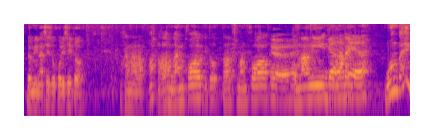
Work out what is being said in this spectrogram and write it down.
dominasi suku di situ makan lalap ah lalap ngan kol gitu lalap cuman kol Iya. kemangi nggak bonteng. ya bonteng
